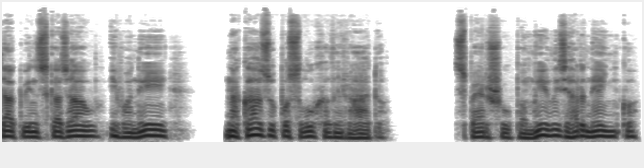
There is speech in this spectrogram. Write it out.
Так він сказав, і вони наказу послухали радо. Спершу помились гарненько,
